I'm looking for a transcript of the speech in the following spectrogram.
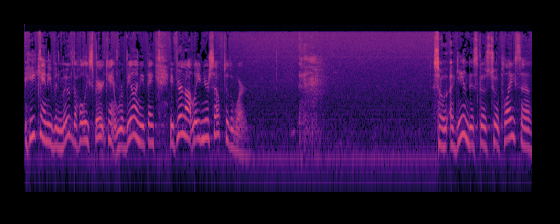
He can't even move. The Holy Spirit can't reveal anything if you're not leading yourself to the Word. So again, this goes to a place of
